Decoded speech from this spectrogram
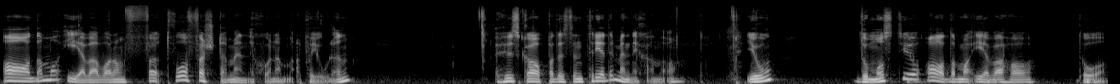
Adam och Eva var de för, två första människorna på jorden. Hur skapades den tredje människan då? Jo, då måste ju Adam och Eva ha då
